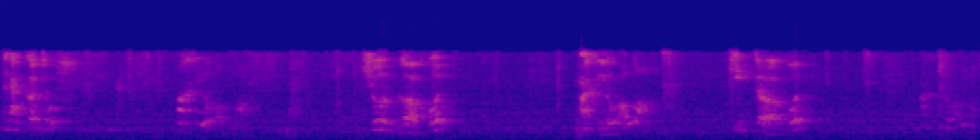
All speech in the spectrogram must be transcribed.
Neraka itu makhluk Allah. Syurga pun makhluk Allah. Kita pun makhluk Allah.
